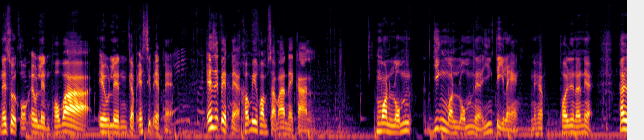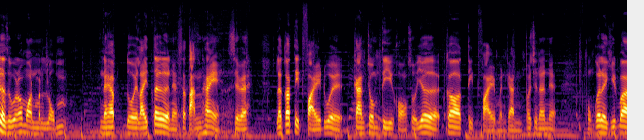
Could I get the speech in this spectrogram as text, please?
ในส่วนของเอลเลนเพราะว่าเอลเลนกับ S11 เนี่ย S11 เนี่ยเขามีความสามารถในการมอนล้มยิ่งมอนล้มเนี่ยยิ่งตีแรงนะครับเพราะฉะนั้นเนี่ยถ้าเกิดสมมติว่ามอนมันล้มนะครับโดยไลเตอร์เนี่ยสตันให้ใช่ไหมแล้วก็ติดไฟด้วยการโจมตีของโซเยอร์ก็ติดไฟเหมือนกัน เพราะฉะนั้นเนี่ยผมก็เลยคิดว่า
